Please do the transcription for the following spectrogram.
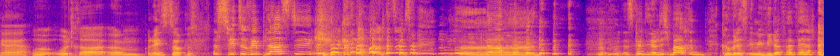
ja, ja. äh, ultra. Ähm, Und dann ist so, das ist viel zu viel Plastik. und das ist so, Nein. Das könnt ihr doch nicht machen. Können wir das irgendwie wiederverwerten?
